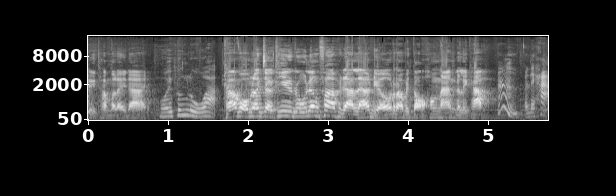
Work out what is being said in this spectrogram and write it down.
หรือทำอะไรได้ โอ้ยเพิ่งรู้อะครับผมหลังจากที่รู้เรื่องฝ้าเพดานแล้วเดี๋ยวเราไปต่อห้องน้ำกันเลยครับ อืมไปเลยค่ะ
